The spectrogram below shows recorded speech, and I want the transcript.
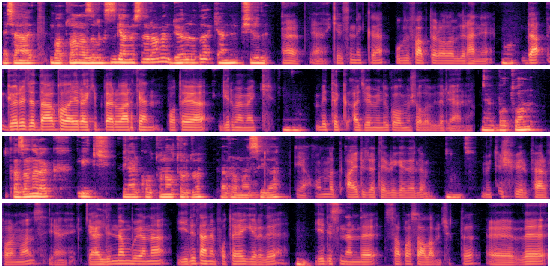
Mesela Evet. Batuhan hazırlıksız gelmesine rağmen düelloda kendini pişirdi. Evet yani kesinlikle bu bir faktör olabilir hani Hı. da, görece daha kolay rakipler varken potaya girmemek. Bir tık acemilik olmuş olabilir yani. Yani Batuhan kazanarak ilk final koltuğuna oturdu performansıyla. Ya onu da ayrıca tebrik edelim. Evet. Müthiş bir performans. Yani geldiğinden bu yana 7 tane potaya girdi. Hı. 7'sinden de sapasağlam çıktı. Ee, ve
